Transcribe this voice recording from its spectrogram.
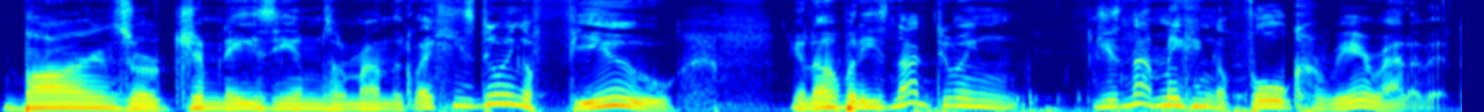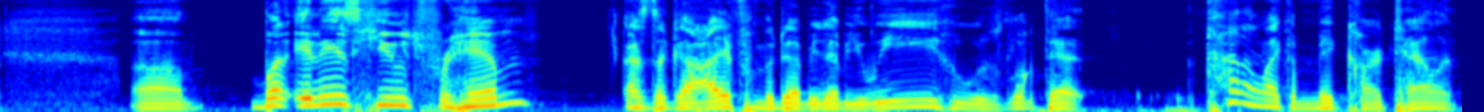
barns or gymnasiums around the like. He's doing a few, you know, but he's not doing. He's not making a full career out of it. Um, but it is huge for him as the guy from the WWE who was looked at kind of like a mid-card talent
